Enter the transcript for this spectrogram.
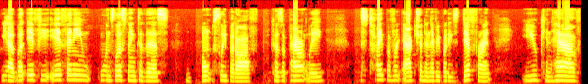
Yeah, but if you, if anyone's listening to this, don't sleep it off because apparently this type of reaction and everybody's different. You can have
